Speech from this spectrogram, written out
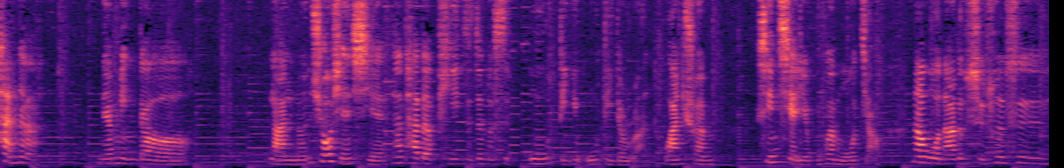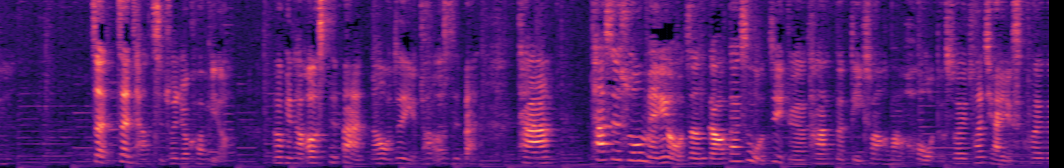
汉娜联名的懒人休闲鞋。那它的皮子真的是无敌无敌的软，完全。新鞋也不会磨脚。那我拿的尺寸是正正常尺寸就可以了。那平常二四半，然后我这里也穿二四半。它它是说没有增高，但是我自己觉得它的底算蛮厚的，所以穿起来也是会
